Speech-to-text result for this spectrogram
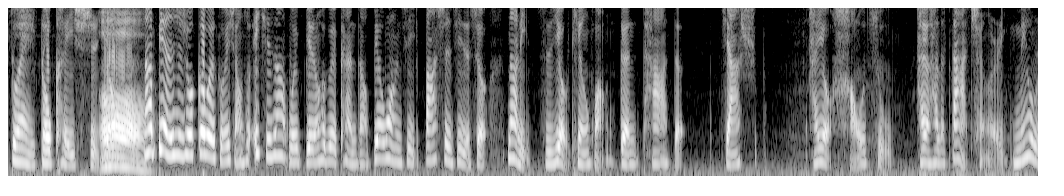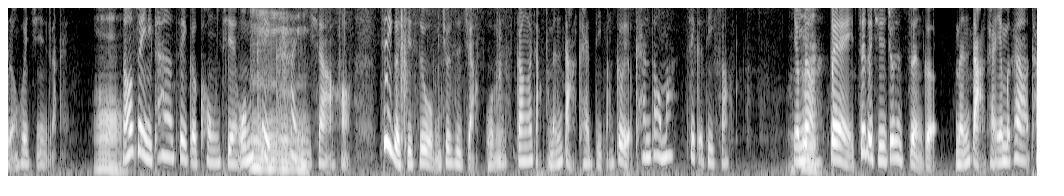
对，都可以使用。哦，那变成是说，各位可以想说，哎，其实上为别人会不会看到？不要忘记八世纪的时候，那里只有天皇跟他的家属。还有豪族，还有他的大臣而已，没有人会进来哦。然后，所以你看到这个空间，我们可以看一下哈。这个其实我们就是讲，我们刚刚讲门打开的地方，各位有看到吗？这个地方有没有？对，这个其实就是整个门打开，有没有看到它？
